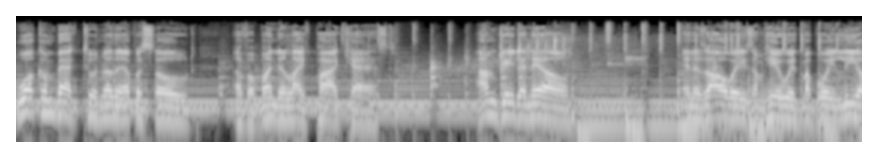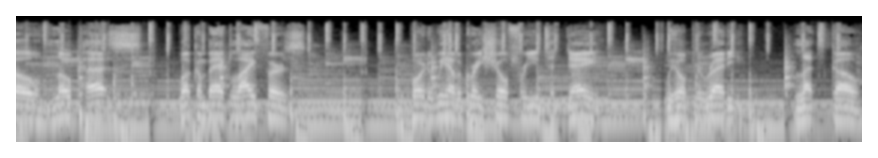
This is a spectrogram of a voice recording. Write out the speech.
Welcome back to another episode of Abundant Life Podcast. I'm Jay Danielle, and as always, I'm here with my boy Leo. Lopez. Welcome back, lifers. Boy, do we have a great show for you today. We hope you're ready. Let's go.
